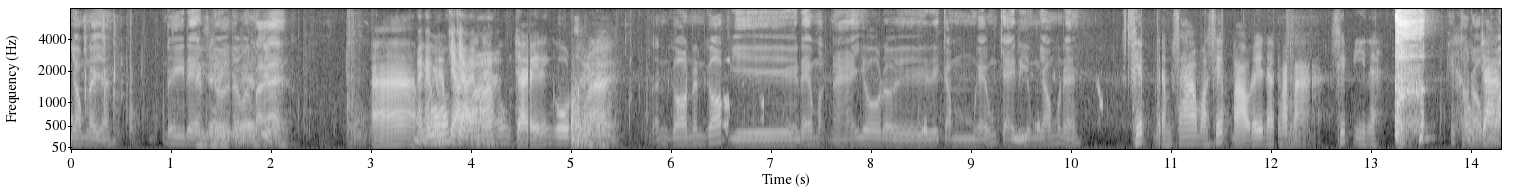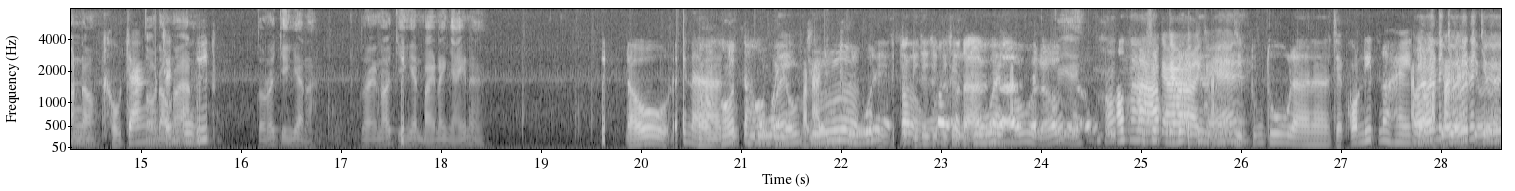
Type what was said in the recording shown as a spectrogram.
nhông đây vậy? Đi đem cười tới bên bạn ơi. À Mày bóng chày mà. bóng chày đánh gôn mà. Đánh gòn đánh góp gì đeo mặt nạ vô rồi đi cầm gậy bóng chạy đi vòng nhông cái để. Sếp làm sao mà sếp bảo đây là mặt nạ? Sếp gì nè. Cái khẩu trang khẩu trang tránh covid. Tôi nói chuyện với anh à? Tôi đang nói chuyện với anh bạn đang nhảy nè đâu đấy là hốt trung tao thu mày ấy vô chưa? trung thu ấy để Tao thu ấy rồi gì Ông kìa. dịp trung thu là, trẻ con nít nó hay nó chửi, nó chửi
